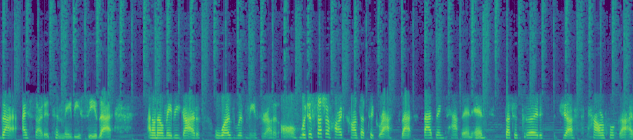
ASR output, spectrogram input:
that I started to maybe see that I don't know, maybe God was with me throughout it all, which is such a hard concept to grasp that bad things happen and such a good, just, powerful God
